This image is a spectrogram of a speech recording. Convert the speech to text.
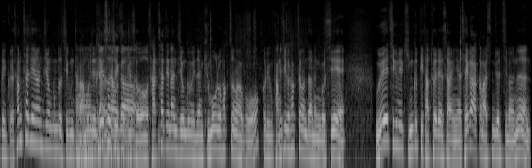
그러니까요. 3차 재난지원금도 지금 다 어, 마무리되지 어, 않은 상황 제가... 속에서 4차 재난지원금에 대한 규모를 확정하고 그리고 방식을 확정한다는 것이 왜 지금 긴급히 다퉈야 될 사항이냐. 제가 아까 말씀드렸지만은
